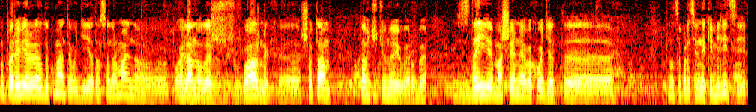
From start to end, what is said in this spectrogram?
Ну, перевірили документи водія, там все нормально. Поглянули ж в багажник, е, що там, там тютюнові вироби. З ДАІ машини виходять, е, ну це працівники міліції.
